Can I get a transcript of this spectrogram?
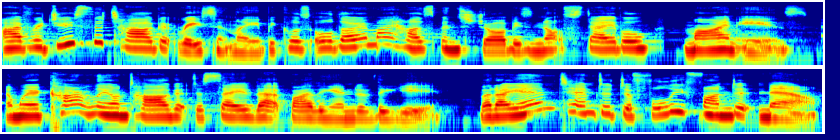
I've reduced the target recently because although my husband's job is not stable, mine is, and we're currently on target to save that by the end of the year. But I am tempted to fully fund it now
